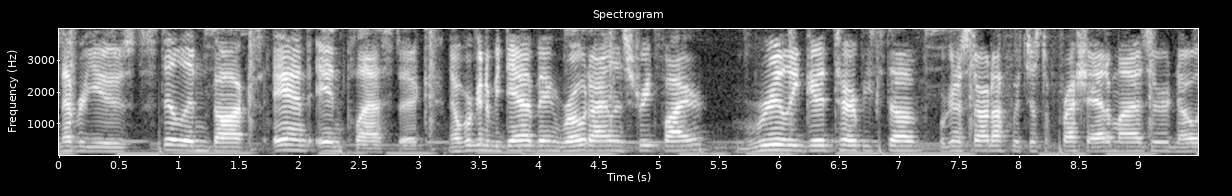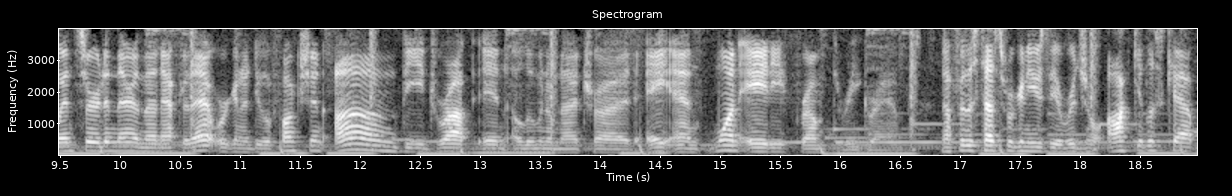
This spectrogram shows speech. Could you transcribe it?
never used, still in box and in plastic. Now we're gonna be dabbing Rhode Island Street Fire. Really good terpy stuff. We're gonna start off with just a fresh atomizer, no insert in there, and then after that we're gonna do a function on the drop-in aluminum nitride AN180 from 3 grams. Now for this test we're gonna use the original Oculus cap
